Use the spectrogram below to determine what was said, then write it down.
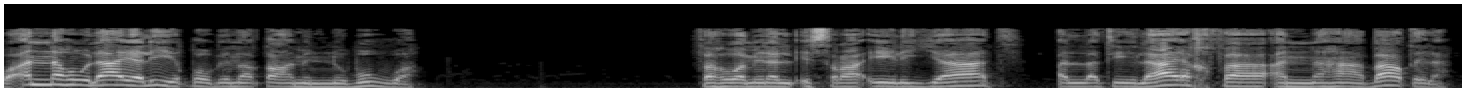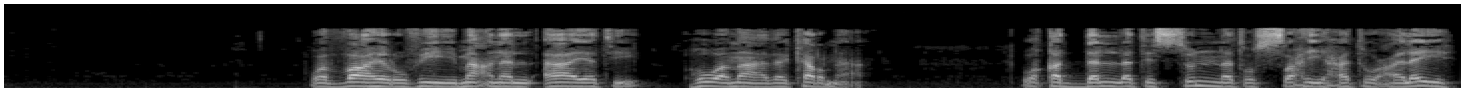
وأنه لا يليق بمقام النبوة فهو من الإسرائيليات التي لا يخفى أنها باطلة. والظاهر في معنى الآية هو ما ذكرنا وقد دلت السنة الصحيحة عليه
